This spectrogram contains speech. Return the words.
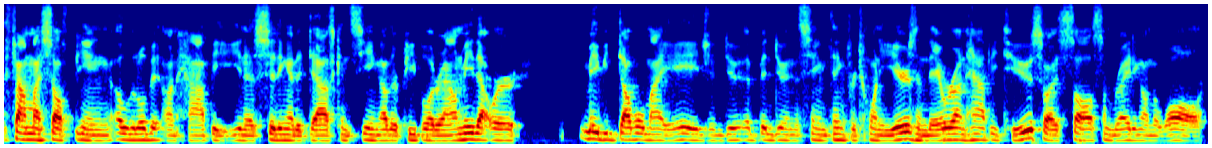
found myself being a little bit unhappy, you know, sitting at a desk and seeing other people around me that were maybe double my age and do, have been doing the same thing for 20 years and they were unhappy too. So I saw some writing on the wall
